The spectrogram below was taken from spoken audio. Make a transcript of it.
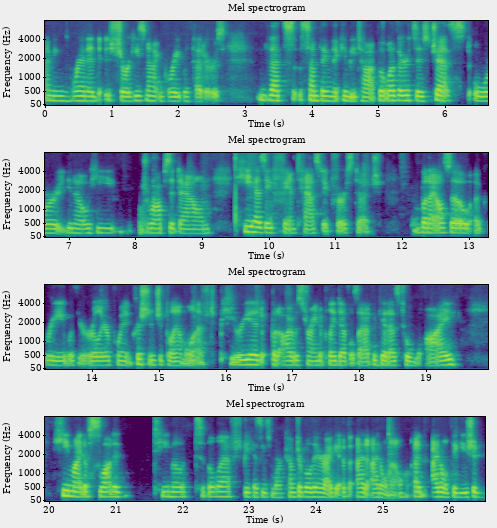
I mean, granted, sure, he's not great with headers. That's something that can be taught, but whether it's his chest or, you know, he drops it down, he has a fantastic first touch. But I also agree with your earlier point. Christian should play on the left, period. But I was trying to play devil's advocate as to why he might have slotted Timo to the left because he's more comfortable there. I get, I, I don't know. I, I don't think he should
